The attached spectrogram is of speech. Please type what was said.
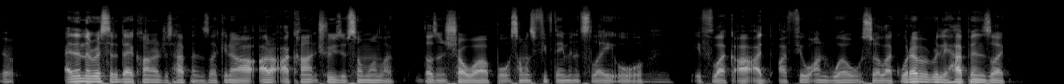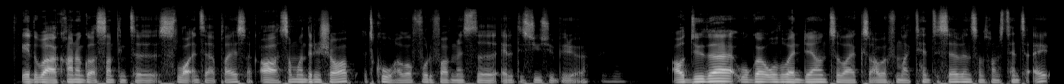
Yep. And then the rest of the day kind of just happens. Like you know, I, I can't choose if someone like doesn't show up or someone's 15 minutes late or mm. if like I, I I feel unwell. So like whatever really happens, like either way, I kind of got something to slot into that place. Like oh, someone didn't show up. It's cool. I got 45 minutes to edit this YouTube video. Mm-hmm. I'll do that. We'll go all the way down to like so I work from like 10 to 7, sometimes 10 to 8.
